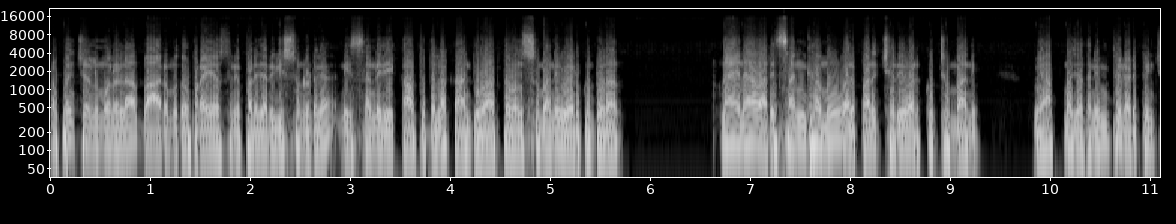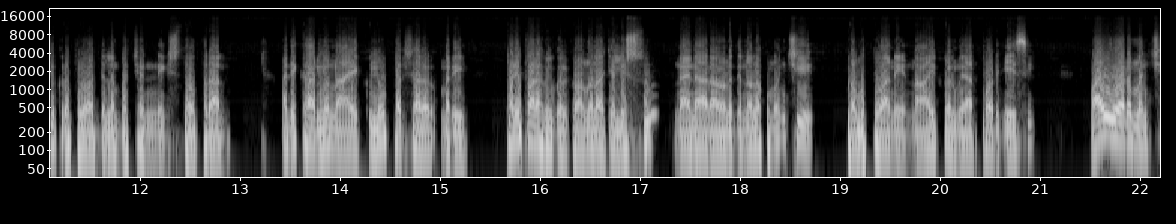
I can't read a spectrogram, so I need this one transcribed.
ప్రపంచ మూలల భారముతో ప్రయాసం పని జరిగిస్తుండగా నీ సన్నిధి కాపుదల కాంతి వార్త వంశమని వేడుకుంటున్నాను. నాయన వారి సంఘము వారి పరిచర్య వారి కుటుంబాన్ని మీ ఆత్మజత నింపి నడిపించి కృపలు వర్ధలింపచ్చని నీకు స్తోత్రాలు. అధికారులు నాయకులు పరిసర మరి పరిపాలకుల కొరకు వందనా చెల్లిస్తూ నాయన రానున్న దినాల్లో ఒక మంచి ప్రభుత్వాన్ని నాయకులను ఏర్పాటు చేసి వారి ద్వారా మంచి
